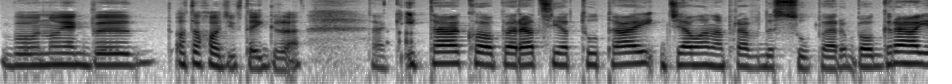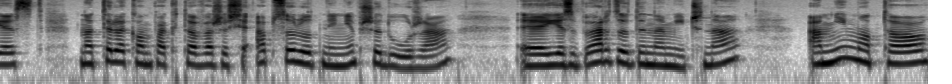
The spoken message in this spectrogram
bo no jakby o to chodzi w tej grze. Tak, i ta kooperacja tutaj działa naprawdę super, bo gra jest na tyle kompaktowa, że się absolutnie nie przedłuża, e, jest bardzo dynamiczna, a mimo to,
